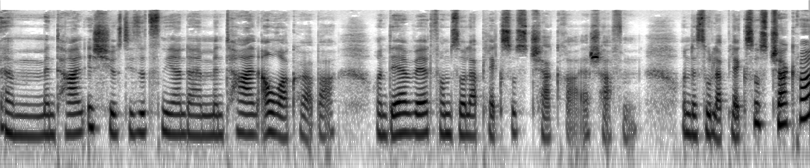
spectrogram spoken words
ähm, mentalen Issues, die sitzen ja in deinem mentalen Aurakörper und der wird vom Solarplexus Chakra erschaffen. Und das Solarplexus Chakra,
